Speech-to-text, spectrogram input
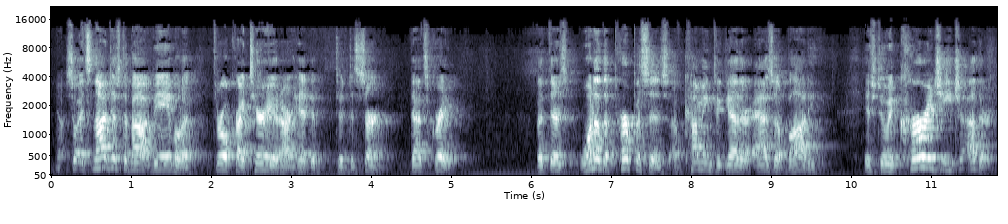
You know, so it's not just about being able to throw criteria in our head to, to discern. That's great. But there's one of the purposes of coming together as a body is to encourage each other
